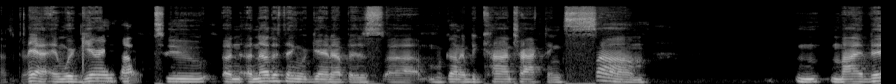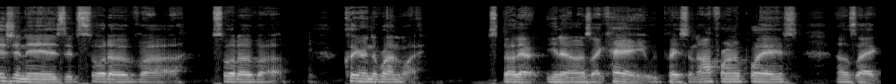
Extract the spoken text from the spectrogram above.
that's great. Yeah, and we're gearing up to an, another thing. We're gearing up is uh, we're going to be contracting some. M- my vision is it's sort of uh, sort of uh, clearing the runway, so that you know I was like, hey, we placed an offer on a place. I was like,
